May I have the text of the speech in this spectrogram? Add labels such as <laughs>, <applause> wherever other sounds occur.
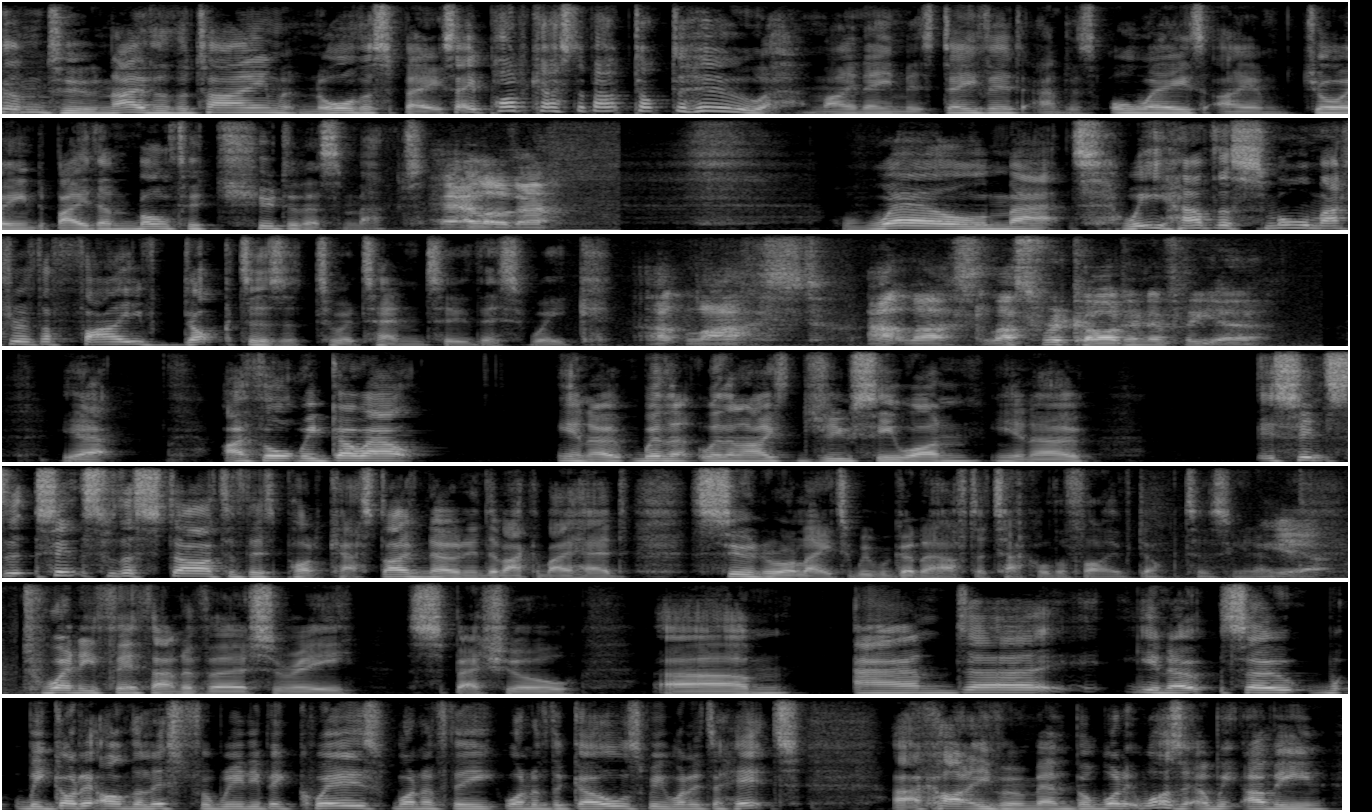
Welcome to Neither the Time Nor the Space, a podcast about Doctor Who. My name is David, and as always, I am joined by the multitudinous Matt. Hello there. Well, Matt, we have the small matter of the five doctors to attend to this week. At last. At last. Last recording of the year. Yeah, I thought we'd go out, you know, with a with a nice juicy one. You know, since the, since the start of this podcast, I've known in the back of my head sooner or later we were going to have to tackle the five doctors. You know, Yeah. twenty fifth anniversary special, um, and uh, you know, so w- we got it on the list for really big quiz. One of the one of the goals we wanted to hit. I can't even remember what it was. And we, I mean.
